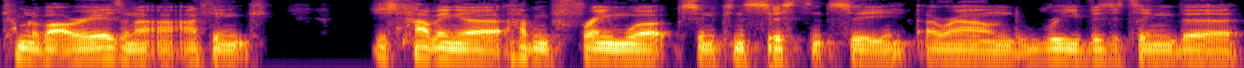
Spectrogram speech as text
coming up our ears, and I, I, think just having a having frameworks and consistency around revisiting the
